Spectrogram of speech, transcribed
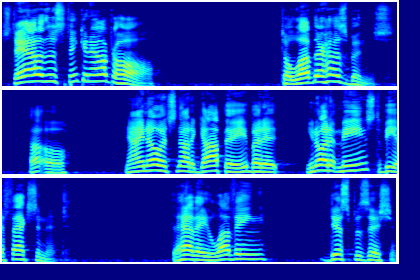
stay out of this stinking alcohol, to love their husbands. Uh oh. Now I know it's not agape, but it you know what it means? To be affectionate, to have a loving disposition.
